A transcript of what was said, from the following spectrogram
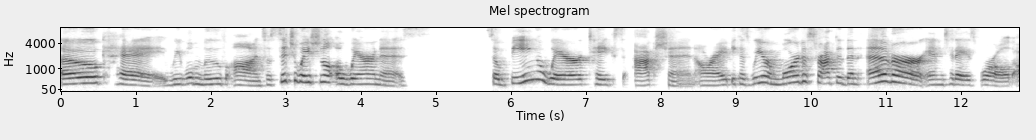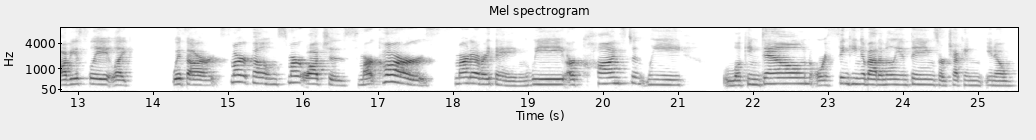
Okay, we will move on. So, situational awareness. So, being aware takes action, all right? Because we are more distracted than ever in today's world. Obviously, like with our smartphones, smartwatches, smart cars, smart everything. We are constantly looking down or thinking about a million things or checking, you know,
